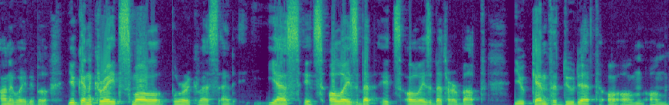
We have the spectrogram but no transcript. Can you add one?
unavoidable. You can create small pull requests, and yes, it's always bet it's always better, but you can't do that on on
